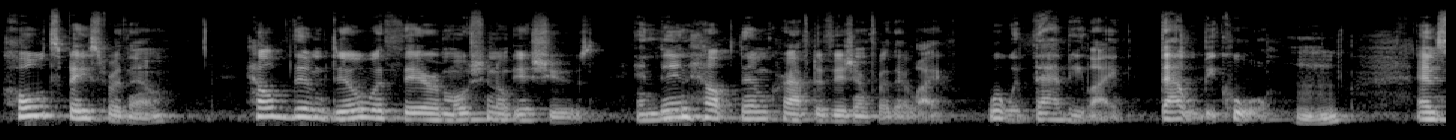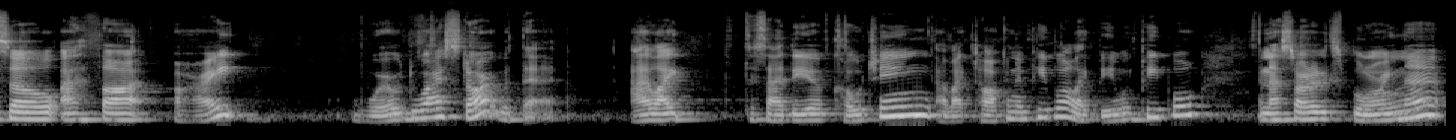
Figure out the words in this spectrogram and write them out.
hold space for them, help them deal with their emotional issues, and then help them craft a vision for their life? What would that be like? That would be cool. Mm-hmm. And so I thought, all right, where do I start with that? I like this idea of coaching. I like talking to people. I like being with people. And I started exploring that.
